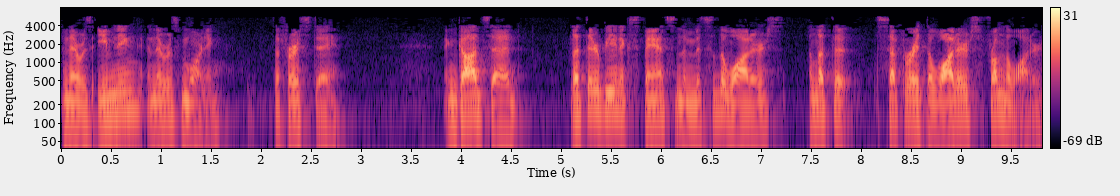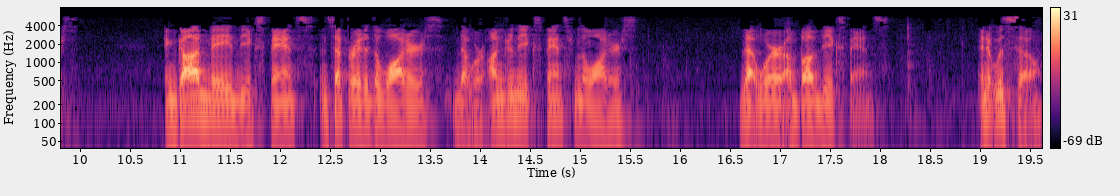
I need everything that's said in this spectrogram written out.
And there was evening, and there was morning, the first day. And God said, Let there be an expanse in the midst of the waters, and let the separate the waters from the waters. And God made the expanse and separated the waters that were under the expanse from the waters that were above the expanse. And it was so.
